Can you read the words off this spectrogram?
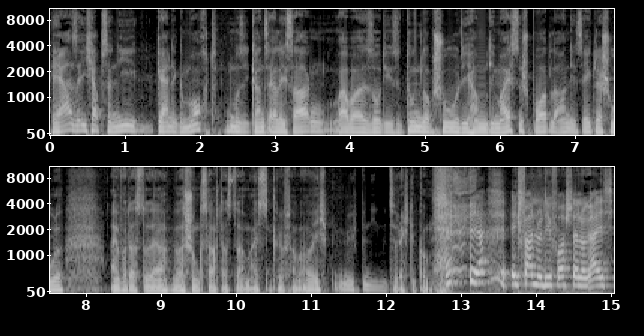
Ja, also ich habe sie nie gerne gemocht, muss ich ganz ehrlich sagen. Aber so diese Dunlop-Schuhe, die haben die meisten Sportler an, die Seglerschuhe. Einfach, dass du, ja, du hast schon gesagt, dass du am meisten Griff hast. Aber ich, ich bin nie mit zurechtgekommen. ja, ich fand nur die Vorstellung eigentlich,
